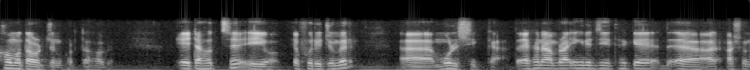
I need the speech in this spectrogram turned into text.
ক্ষমতা অর্জন করতে হবে। এটা হচ্ছে এই এফোরিজমের মূল শিক্ষা। তো এখানে আমরা ইংরেজি থেকে আসুন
